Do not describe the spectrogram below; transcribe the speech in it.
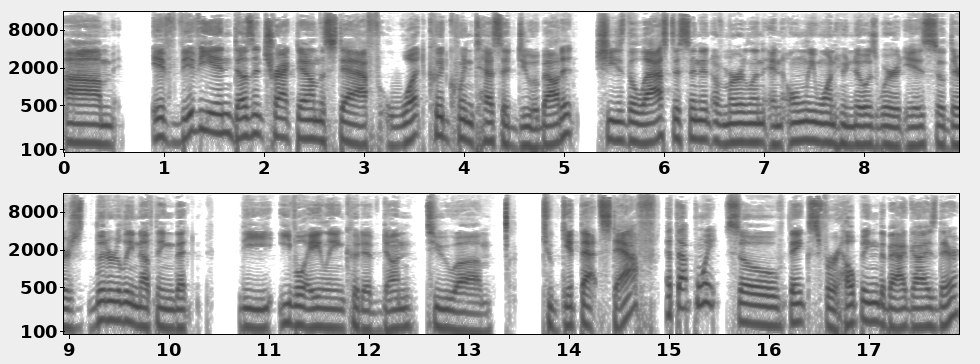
Um, if Vivian doesn't track down the staff, what could Quintessa do about it? She's the last descendant of Merlin and only one who knows where it is. So there's literally nothing that the evil alien could have done to um, to get that staff at that point. So thanks for helping the bad guys there.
